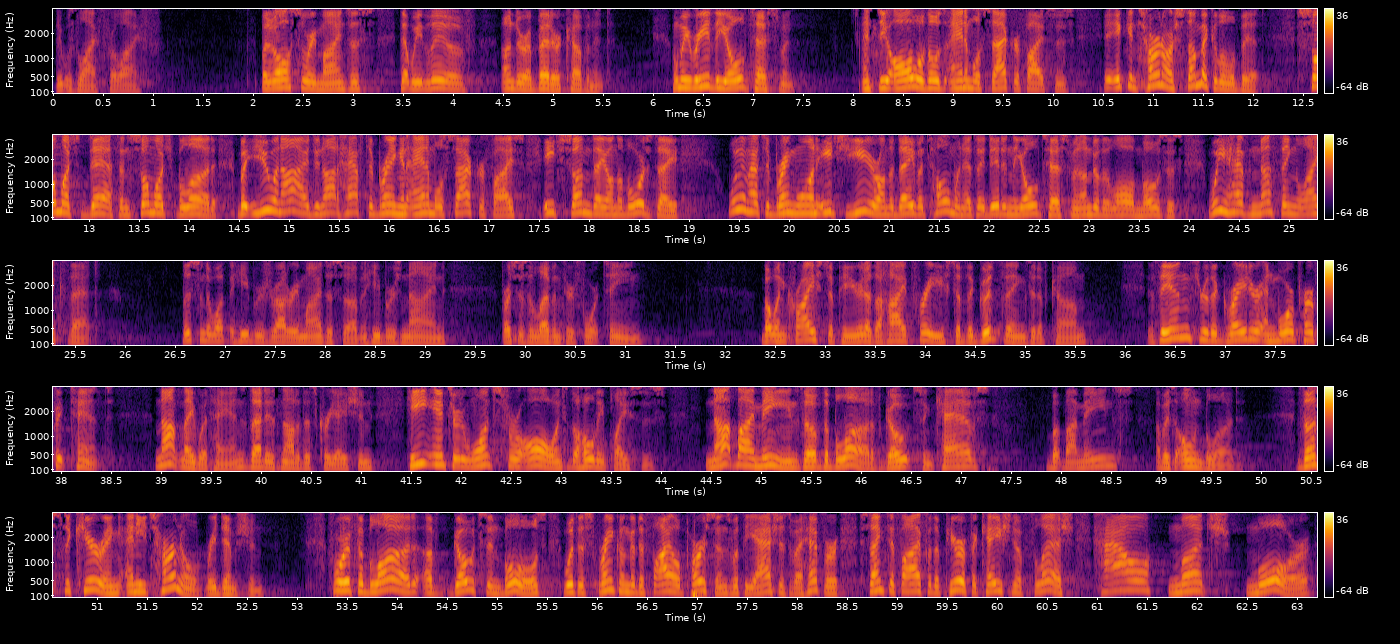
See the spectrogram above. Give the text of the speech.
It was life for life. But it also reminds us that we live under a better covenant. When we read the Old Testament and see all of those animal sacrifices, it can turn our stomach a little bit. So much death and so much blood. But you and I do not have to bring an animal sacrifice each Sunday on the Lord's Day. We don't have to bring one each year on the Day of Atonement as they did in the Old Testament under the law of Moses. We have nothing like that. Listen to what the Hebrews writer reminds us of in Hebrews 9 verses 11 through 14. But when Christ appeared as a high priest of the good things that have come, then through the greater and more perfect tent, not made with hands, that is not of this creation, he entered once for all into the holy places, not by means of the blood of goats and calves, but by means of his own blood, thus securing an eternal redemption. For if the blood of goats and bulls, with the sprinkling of defiled persons, with the ashes of a heifer, sanctify for the purification of flesh, how much more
